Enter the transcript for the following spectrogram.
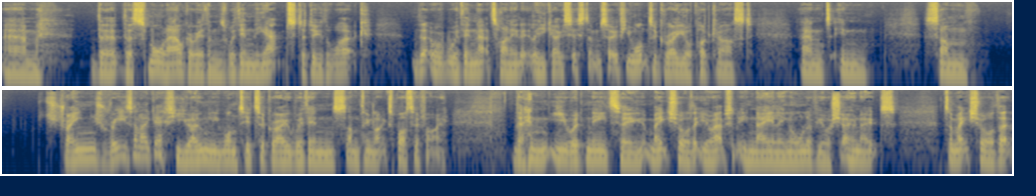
um, the the small algorithms within the apps to do the work that are within that tiny little ecosystem. So if you want to grow your podcast and in some strange reason, I guess, you only wanted to grow within something like Spotify, then you would need to make sure that you're absolutely nailing all of your show notes to make sure that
